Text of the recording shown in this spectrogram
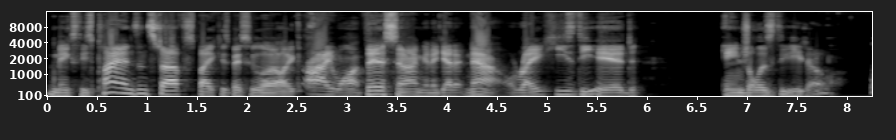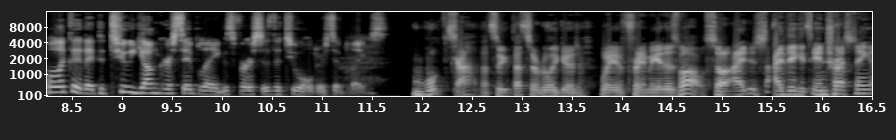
makes these plans and stuff. Spike is basically like, I want this and I'm going to get it now, right? He's the id, Angel is the ego. Well, like like the two younger siblings versus the two older siblings. Well, yeah, that's a that's a really good way of framing it as well. So I just I think it's interesting.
